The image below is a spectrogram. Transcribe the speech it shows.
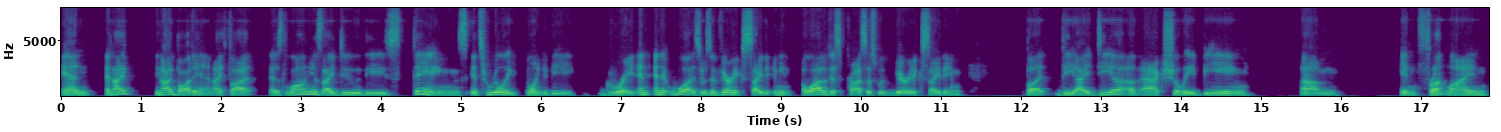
And and I, you know, I bought in. I thought as long as I do these things, it's really going to be great. And and it was. It was a very exciting. I mean, a lot of this process was very exciting. But the idea of actually being um, in frontline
